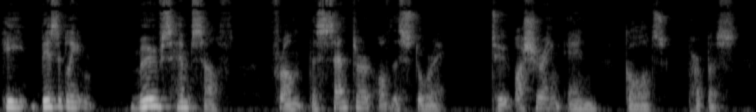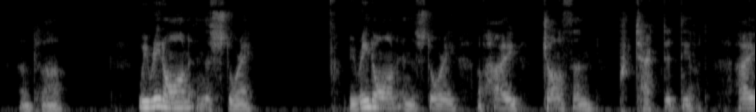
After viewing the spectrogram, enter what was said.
he basically moves himself from the center of the story to ushering in God's purpose and plan. We read on in the story, we read on in the story of how Jonathan protected David, how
